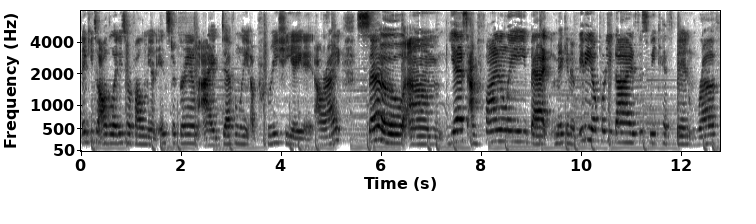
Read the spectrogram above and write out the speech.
thank you to all the ladies who are following me on instagram. I definitely appreciate it all right? So um, yes i'm finally back making a video for you guys. This week has been rough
